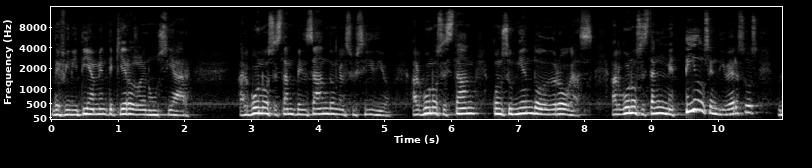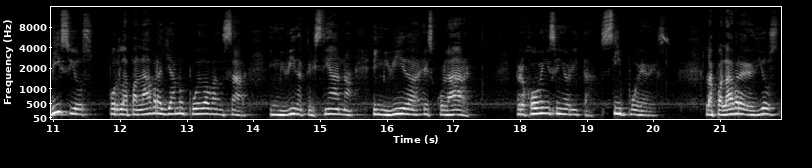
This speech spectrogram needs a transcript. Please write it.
definitivamente quiero renunciar, algunos están pensando en el suicidio, algunos están consumiendo drogas, algunos están metidos en diversos vicios. Por la palabra ya no puedo avanzar en mi vida cristiana, en mi vida escolar. Pero joven y señorita, sí puedes. La palabra de Dios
